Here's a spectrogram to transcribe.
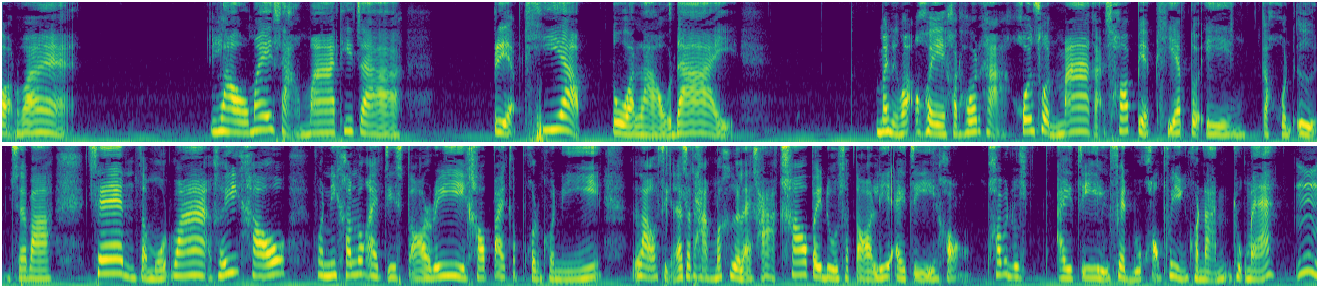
ก่อนว่า เราไม่สามารถที่จะเปรียบเทียบตัวเราได้ หมายถึงว่าโอเคขอโทษค่ะ คนส่วนมากอะชอบเปรียบเทียบตัวเองกับคนอื่นใช่ปะเช่นสมมุติว่าเฮ้ยเขาวันนี้เขาลง IG Story เขาไปกับคนคนนี้ เราสิ่งที่เราจะทำก็คืออะไรคะเข้าไปดูสตอรี่ไอจีของเข้าไปดู IG หรือ Facebook ของผู้หญิงคนนั้นถูกไหมอืม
